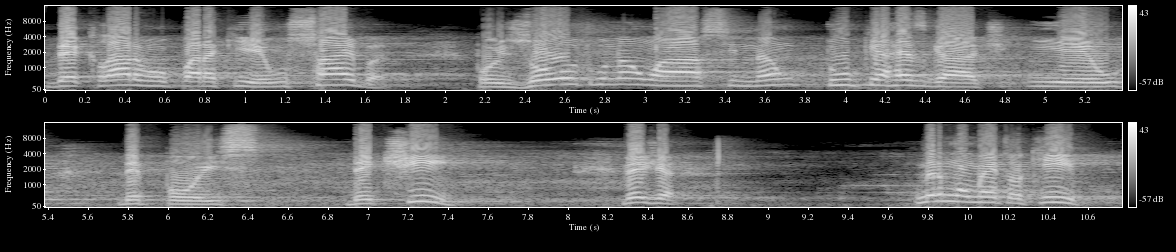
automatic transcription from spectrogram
declara-mo para que eu o saiba, pois outro não há senão tu que a resgate, e eu depois de ti. Veja, primeiro momento aqui,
